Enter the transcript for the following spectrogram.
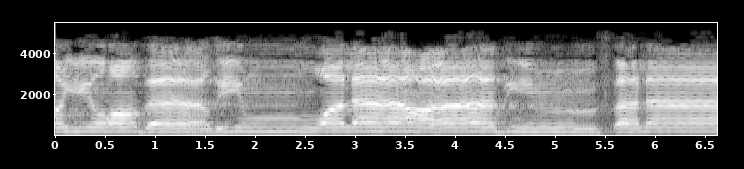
غَيْرَ بَاغٍ وَلَا عَادٍ فَلَا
